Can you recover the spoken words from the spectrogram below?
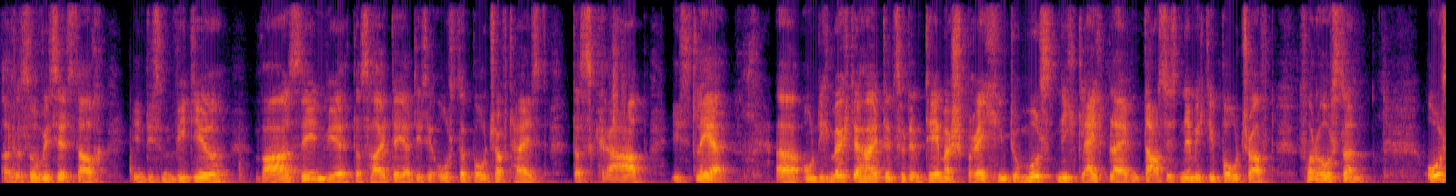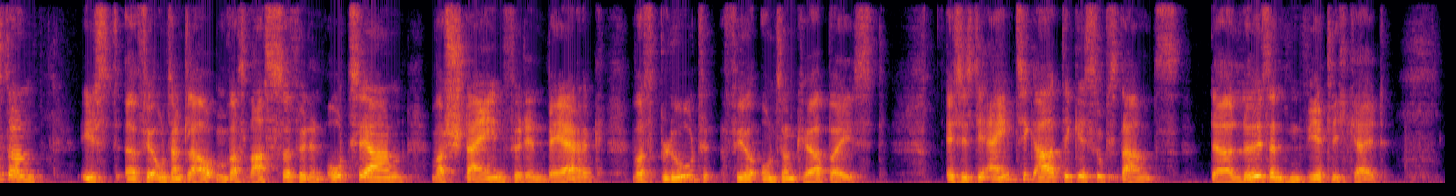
Also so wie es jetzt auch in diesem Video war, sehen wir, dass heute ja diese Osterbotschaft heißt, das Grab ist leer. Äh, Und ich möchte heute zu dem Thema sprechen, du musst nicht gleich bleiben. Das ist nämlich die Botschaft von Ostern. Ostern ist äh, für unseren Glauben was Wasser für den Ozean, was Stein für den Berg, was Blut für unseren Körper ist. Es ist die einzigartige Substanz der erlösenden Wirklichkeit.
